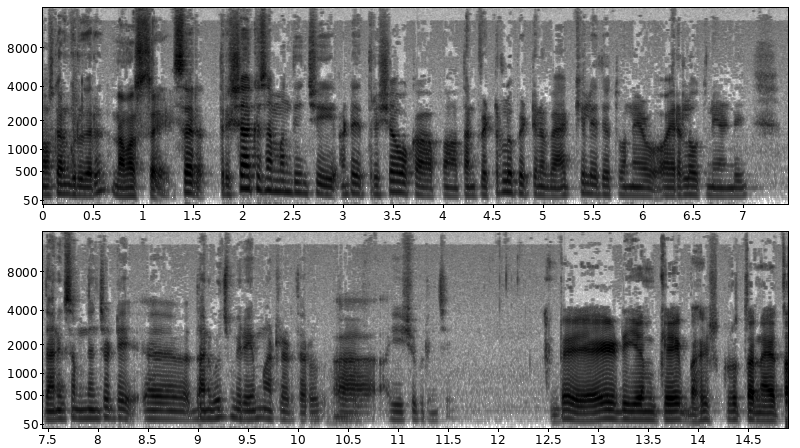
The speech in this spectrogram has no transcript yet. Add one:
నమస్కారం గురుగారు. నమస్తే. సార్ త్రిషకి సంబంధించి అంటే త్రిష ఒక తన ట్విట్టర్లో పెట్టిన వ్యాఖ్యలు ఏదైతే ఉన్నాయో వైరల్ అవుతున్నాయండి. దానికి సంబంధించి అంటే దాని గురించి మీరు ఏం మాట్లాడతారు ఈ ఇష్యూ గురించి? అంటే ఏఐడిఎంకే బహిష్కృత నేత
